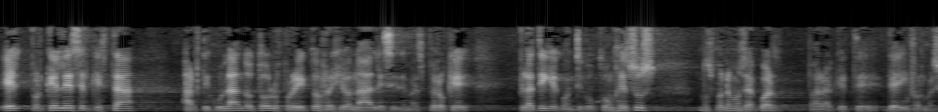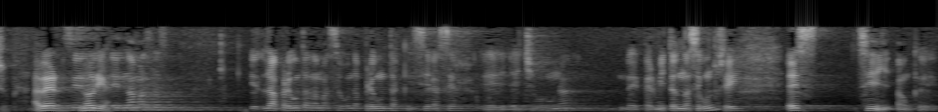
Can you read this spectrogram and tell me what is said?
Él, porque él es el que está articulando todos los proyectos regionales y demás, pero que platique contigo. Con Jesús nos ponemos de acuerdo para que te dé información. A ver, Nuria. Eh, nada más la pregunta, nada más, segunda pregunta que quisiera hacer, eh, he hecho una, ¿me permite una segunda? Sí. Es, sí, aunque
